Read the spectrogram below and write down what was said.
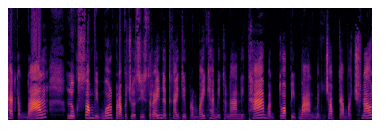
ខេត្តកណ្ដាលលោកសំវិបុលប្រាប់បច្ចុប្បន្នស៊ីស្រីនៅថ្ងៃទី8ខែមិថុនានេះថាបន្ទាប់ពីបានបញ្ចប់ការបោះឆ្នោត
